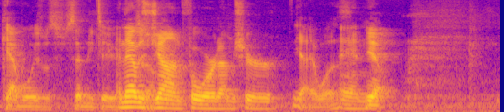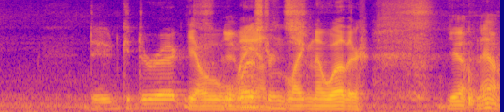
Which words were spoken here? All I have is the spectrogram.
Cowboys was 72. and that was so- John Ford I'm sure Yeah, it was. and Yeah, dude could direct Yo, Yeah. man, westerns like no other. yeah. Now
